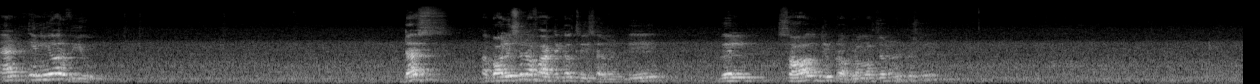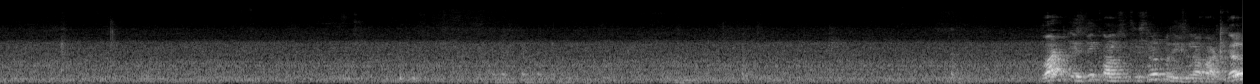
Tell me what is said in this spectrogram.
and in your view does abolition of article three seventy will solve the problem of Jammu Kashmir what is the constitutional position of article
